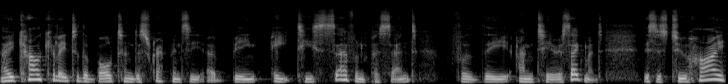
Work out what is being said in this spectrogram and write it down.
Now he calculated the Bolton discrepancy at being 87% for the anterior segment. This is too high,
